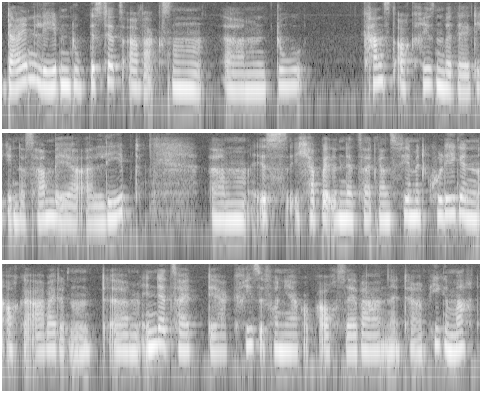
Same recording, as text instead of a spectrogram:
dein Leben, du bist jetzt erwachsen, ähm, du kannst auch Krisen bewältigen, das haben wir ja erlebt. Ähm, ist, ich habe in der Zeit ganz viel mit Kolleginnen auch gearbeitet und ähm, in der Zeit der Krise von Jakob auch selber eine Therapie gemacht,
